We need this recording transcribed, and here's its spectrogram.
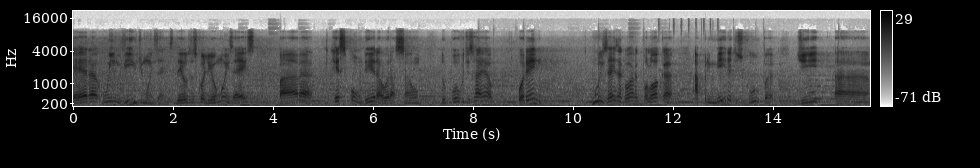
era o envio de Moisés. Deus escolheu Moisés para responder à oração do povo de Israel. Porém, Moisés agora coloca a primeira desculpa de ah,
